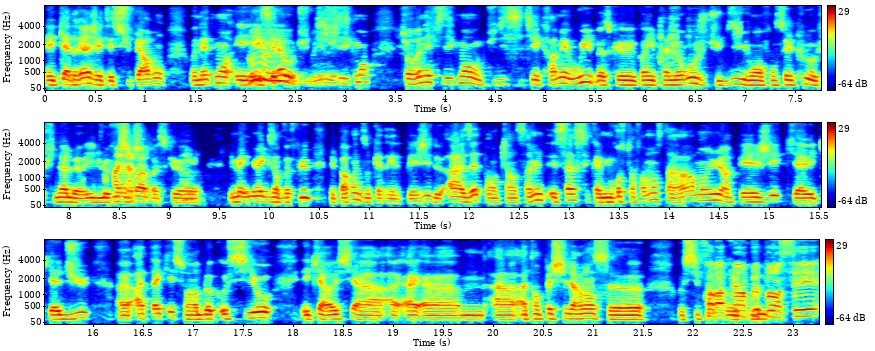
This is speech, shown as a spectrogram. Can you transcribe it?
Et le quadrillage était super bon, honnêtement. Et, c'est là où tu dis physiquement, tu revenais physiquement où tu dis City est cramé. Oui, parce que quand ils prennent le rouge, tu dis ils vont enfoncer le clou. Au final, ils le font pas parce que les mecs, les mecs, ils en peuvent plus. Mais par contre, ils ont cadré le PSG de A à Z pendant 45 minutes. Et ça, c'est quand même une grosse performance. Tu as rarement eu un PSG qui a, qui a dû euh, attaquer sur un bloc aussi haut et qui a réussi à, à, à, t'empêcher les relances euh, aussi fort. Ça m'a fait un peu penser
